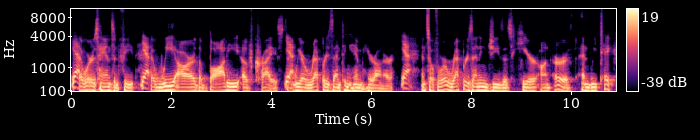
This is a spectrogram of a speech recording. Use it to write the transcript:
Yeah. That we're his hands and feet. Yeah. That we are the body of Christ. That Yeah. we are representing him here on earth. Yeah. And so if we're representing Jesus here on earth and we take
